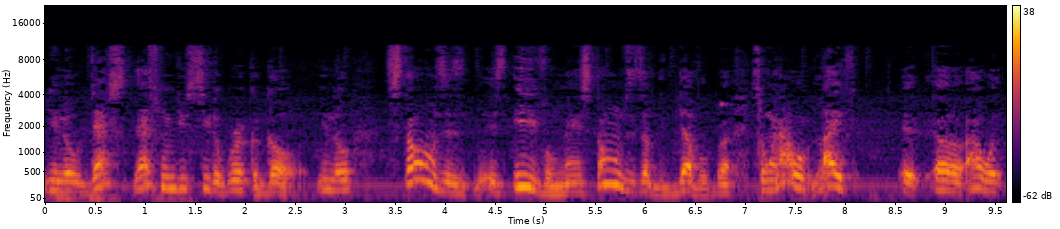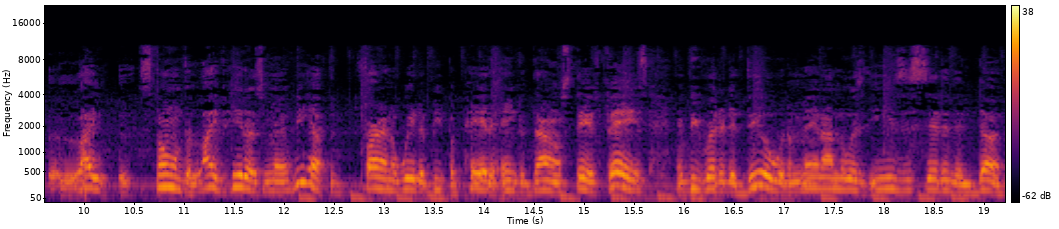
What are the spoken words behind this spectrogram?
You know, that's that's when you see the work of God. You know, storms is is evil, man. Storms is of the devil, bro. So when our life uh, our life storms of life hit us, man, we have to find a way to be prepared and anchor down, steadfast, and be ready to deal with them, man. I know it's easy said than done.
